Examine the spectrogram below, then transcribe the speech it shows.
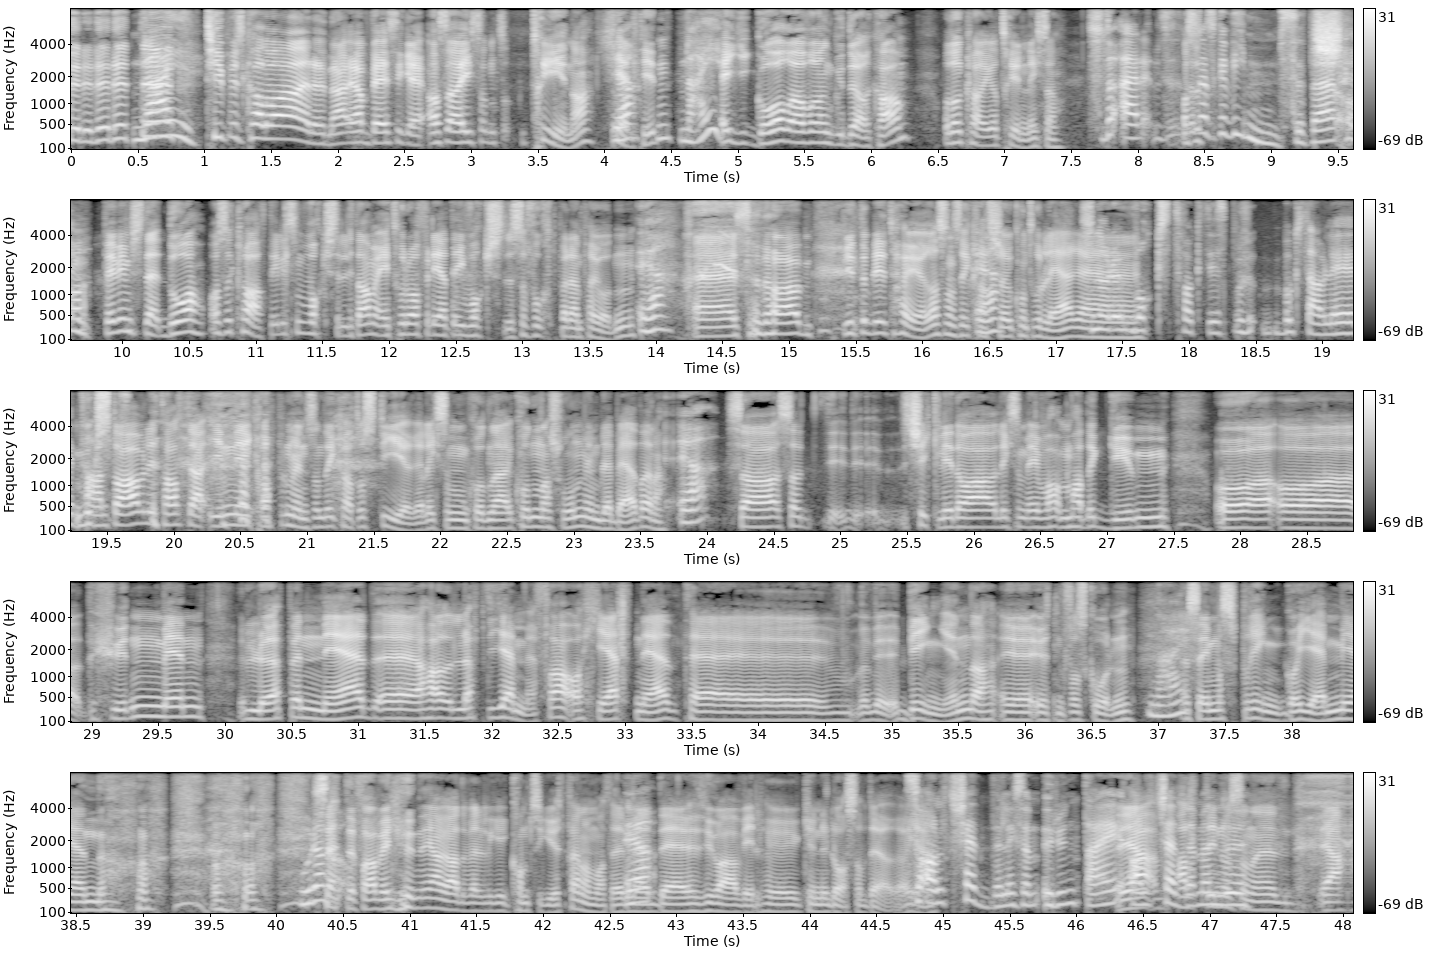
Nei. Typisk Halvard! Nei, ja, basically. Og så er jeg sånn så- tryna hele Ja. tiden. Nei. Jeg går over en dørkarm, og da klarer jeg å tryne, liksom. Så du er så, Altså, ganske vimsete. Kjempevimsete. Da, og så klarte jeg liksom å vokse litt av meg. Jeg tror det var fordi at jeg vokste så fort på den perioden. ja. Eh, så da begynte det å bli litt høyere, sånn så jeg klarte Ja. å kontrollere Så nå har du vokst faktisk bok- bokstavelig talt. Bokstavelig talt ja, inn i kroppen min, sånn at jeg klarte å styre liksom, Koordinasjonen min ble bedre. da Ja. Så, så skikkelig, det var liksom Jeg var, hadde gym, og, og hunden min løper ned eh, Har løpt hjemmefra og helt ned til eh, bingen da eh, utenfor skolen. Nei. Så jeg må springe, gå hjem igjen og, og Hvordan- sette fra meg hunden. Ja, hun hadde vel kommet seg ut på en eller annen måte. Ja. Med det hun var vill. Hun kunne låse opp dører. Så alt skjedde liksom rundt deg? Ja, alt skjedde, men du sånne Ja.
